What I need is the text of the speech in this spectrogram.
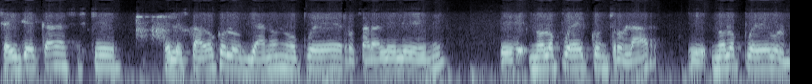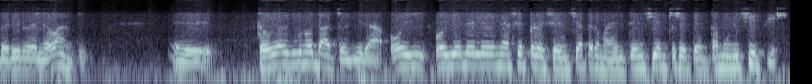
seis décadas es que el Estado colombiano no puede derrotar al ELN, eh, no lo puede controlar, no lo puede volver irrelevante. te algunos datos. Mira, hoy, hoy el ELN hace presencia permanente en 170 municipios.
